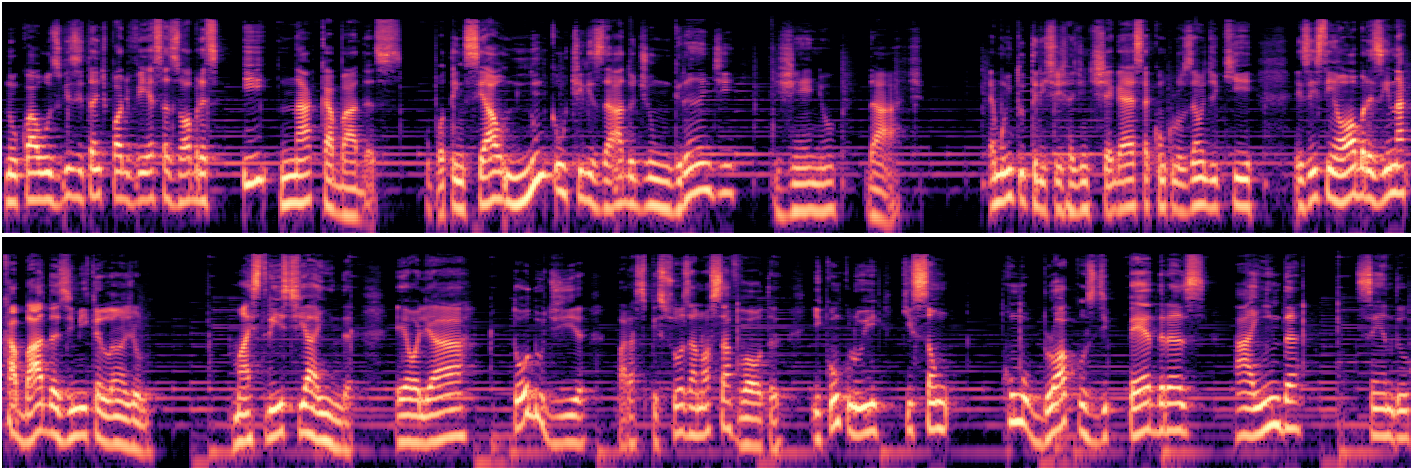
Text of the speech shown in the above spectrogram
no qual os visitantes podem ver essas obras inacabadas. O potencial nunca utilizado de um grande gênio da arte. É muito triste a gente chegar a essa conclusão de que existem obras inacabadas de Michelangelo mais triste ainda é olhar todo dia para as pessoas à nossa volta e concluir que são como blocos de pedras ainda sendo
